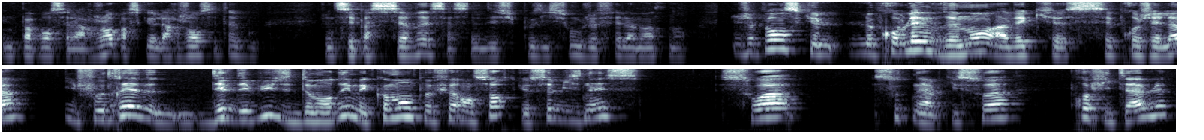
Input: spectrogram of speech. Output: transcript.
et ne pas penser à l'argent parce que l'argent c'est à vous. Je ne sais pas si c'est vrai, ça c'est des suppositions que je fais là maintenant. Je pense que le problème vraiment avec ces projets-là, il faudrait dès le début se demander mais comment on peut faire en sorte que ce business soit soutenable, qu'il soit profitable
